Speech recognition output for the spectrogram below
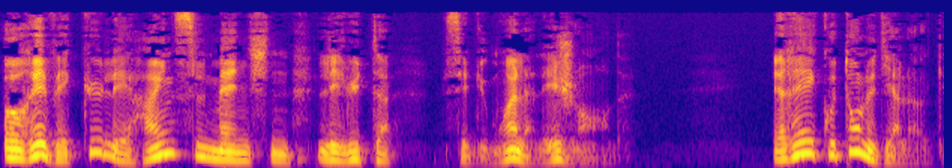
auraient vécu les Heinzelmännchen, les lutins. C'est du moins la légende. Réécoutons le dialogue.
